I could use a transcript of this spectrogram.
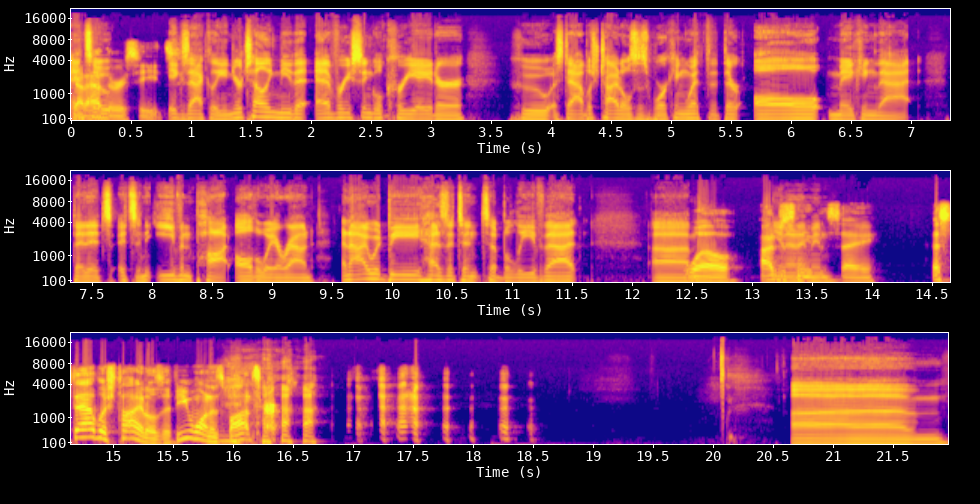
Gotta have the receipts. Exactly. And you're telling me that every single creator who established titles is working with that they're all making that that it's it's an even pot all the way around. And I would be hesitant to believe that. Um, well, I just what I mean? to say, established titles. If you want to sponsor, um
